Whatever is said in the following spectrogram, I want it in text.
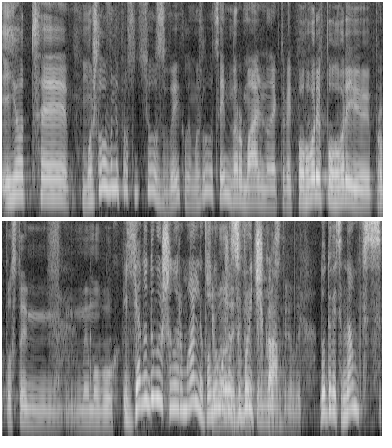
А, і от, е, можливо, вони просто до цього звикли, можливо, це їм нормально, як то кажуть, поговорив, поговорив і пропустив мимо вух. Я не думаю, що нормально, воно може звичка. Ну, дивіться, нам вс-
